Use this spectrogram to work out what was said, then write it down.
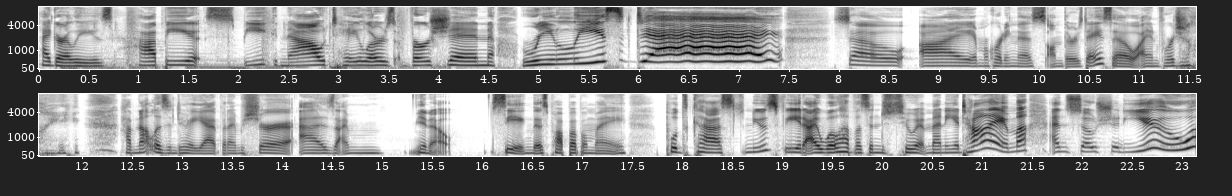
Hi, girlies. Happy Speak Now Taylor's version release day. So I am recording this on Thursday, so I unfortunately have not listened to it yet, but I'm sure as I'm, you know, seeing this pop up on my podcast newsfeed, I will have listened to it many a time, and so should you.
